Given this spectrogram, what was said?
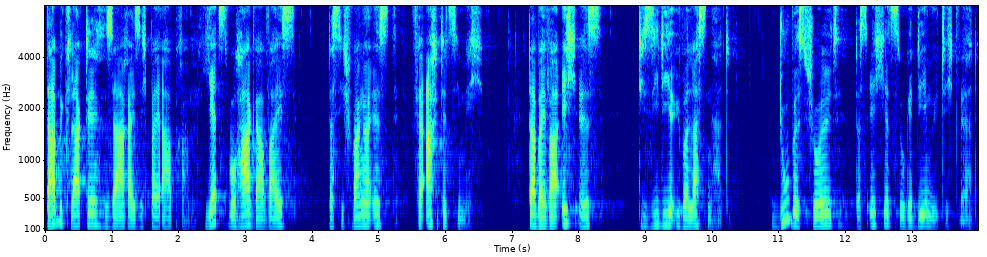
Da beklagte Sarai sich bei Abraham. Jetzt, wo Hagar weiß, dass sie schwanger ist, verachtet sie mich. Dabei war ich es, die sie dir überlassen hat. Du bist schuld, dass ich jetzt so gedemütigt werde.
